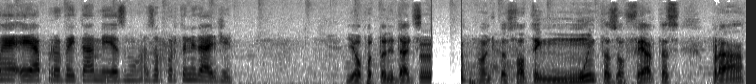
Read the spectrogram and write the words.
é, é aproveitar mesmo as oportunidades. E oportunidades onde o pessoal tem muitas ofertas para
